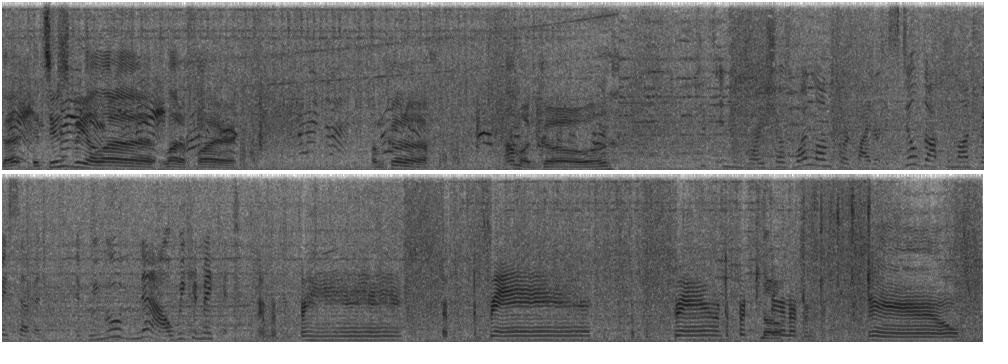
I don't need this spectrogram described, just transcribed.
That it seems to be a lot of lot of fire. I'm gonna I'm gonna go. Ship's inventory shows one longsword fighter is still docked in Launch Bay 7. If we move now, we can make it. No.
